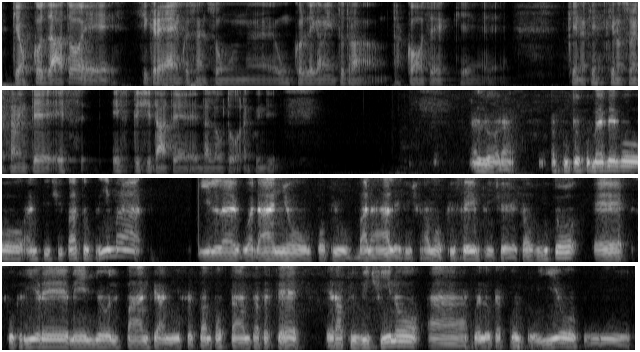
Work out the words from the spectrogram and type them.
che ho cosato e si crea in questo senso un, collegamento tra, tra cose che, non sono necessariamente es, esplicitate dall'autore. Quindi... Allora, appunto come avevo anticipato prima, il guadagno un po' più banale, diciamo, più semplice che ho avuto è scoprire meglio il punk anni 70-80 perché era più vicino a quello che ascolto io, quindi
